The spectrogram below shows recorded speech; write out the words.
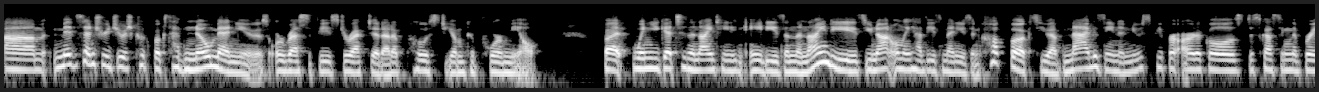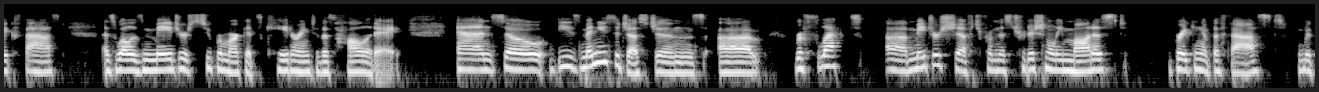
Um, Mid century Jewish cookbooks have no menus or recipes directed at a post Yom Kippur meal. But when you get to the 1980s and the 90s, you not only have these menus and cookbooks, you have magazine and newspaper articles discussing the break fast, as well as major supermarkets catering to this holiday. And so these menu suggestions uh, reflect a major shift from this traditionally modest breaking of the fast with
